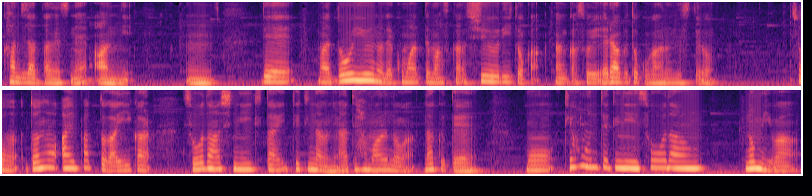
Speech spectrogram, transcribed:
感じだったんですね案に。うん、で、まあ、どういうので困ってますか？修理とかなんかそういう選ぶとこがあるんですけどそうどの iPad がいいか相談しに行きたい的なのに当てはまるのがなくてもう基本的に相談のみは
